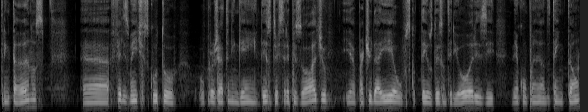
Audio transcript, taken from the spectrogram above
30 anos. É, felizmente escuto o projeto Ninguém desde o terceiro episódio e a partir daí eu escutei os dois anteriores e venho acompanhando até então.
